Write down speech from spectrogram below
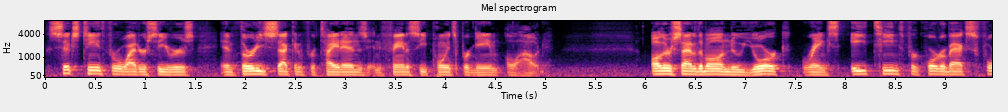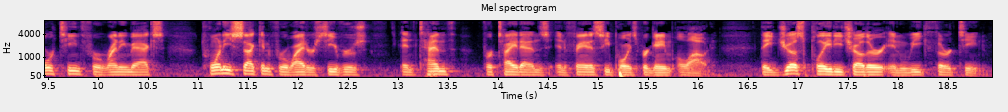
16th for wide receivers, and 32nd for tight ends in fantasy points per game allowed. Other side of the ball, New York ranks 18th for quarterbacks, 14th for running backs, 22nd for wide receivers, and 10th for tight ends in fantasy points per game allowed. They just played each other in week 13.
